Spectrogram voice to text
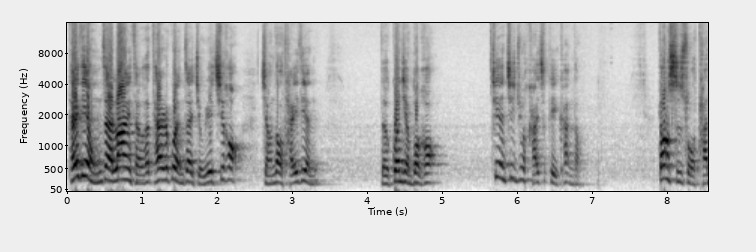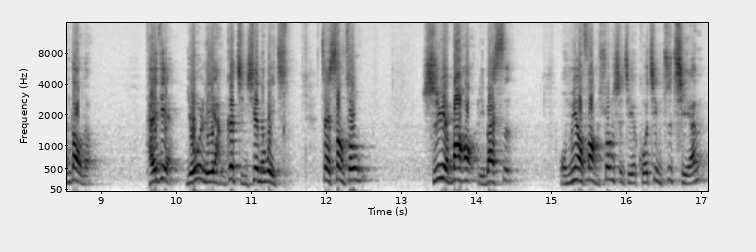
台电我们在 Light 和 Telegram 在九月七号讲到台电的关键报告，现在进去还是可以看到，当时所谈到的台电有两个颈线的位置，在上周十月八号礼拜四，我们要放双十节国庆之前，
